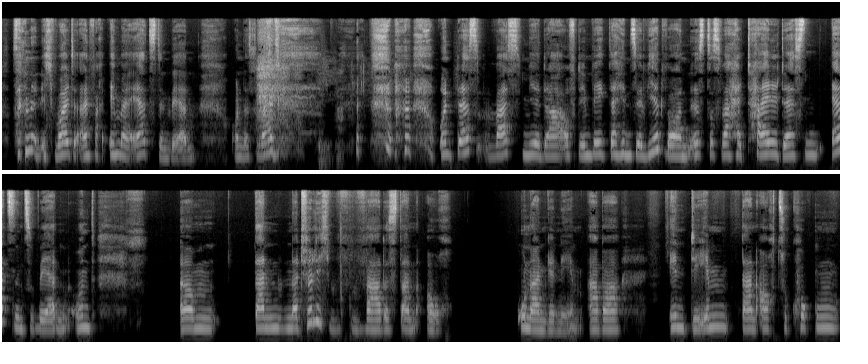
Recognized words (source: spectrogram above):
sondern ich wollte einfach immer Ärztin werden. Und es war und das, was mir da auf dem Weg dahin serviert worden ist, das war halt Teil dessen, Ärztin zu werden. Und ähm, dann natürlich war das dann auch unangenehm, aber in dem dann auch zu gucken,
